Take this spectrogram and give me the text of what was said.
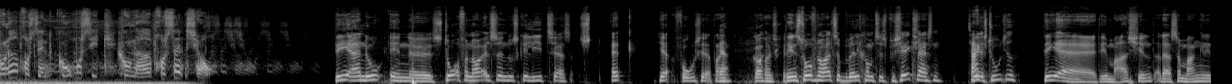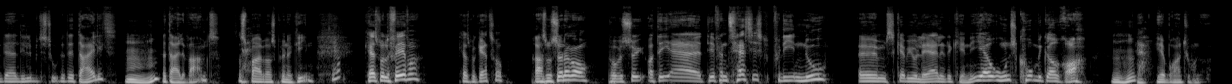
100% god musik, 100% sjov. Det er nu en øh, stor fornøjelse. Nu skal jeg lige tage os... At, her, fokus her, dreng. Ja, Godt. undskyld. Det er en stor fornøjelse at velkommen til specialklassen tak. her i studiet. Det er, det er meget sjældent, at der er så mange i det her lille bitte studie. Det er dejligt. Mm-hmm. Det er dejligt varmt. Så sparer vi også på energien. Ja. Kasper Lefebvre, Kasper Gatrup, Rasmus Søndergaard på besøg. Og det er, det er fantastisk, fordi nu øhm, skal vi jo lære lidt at kende. I er jo ugens komikere mm-hmm. her på Radio 100.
